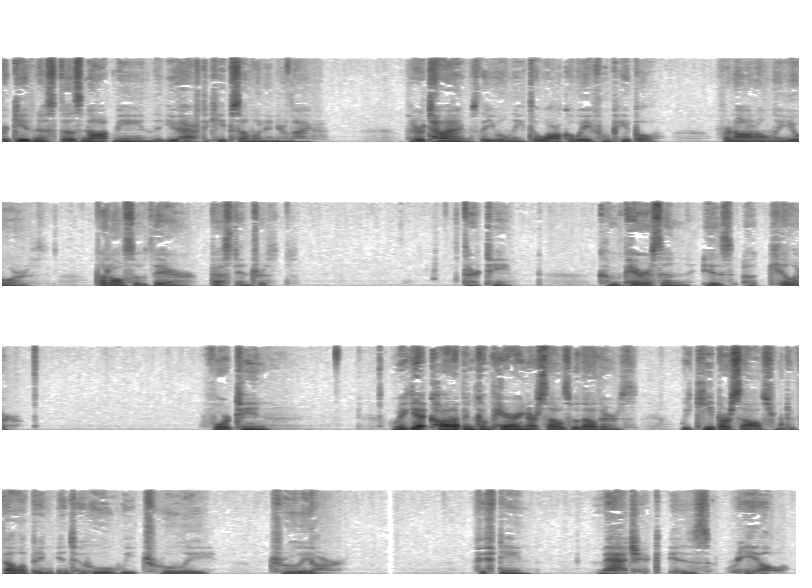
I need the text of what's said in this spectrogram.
Forgiveness does not mean that you have to keep someone in your life. There are times that you will need to walk away from people for not only yours, but also their best interests. 13. Comparison is a killer. 14. We get caught up in comparing ourselves with others. We keep ourselves from developing into who we truly, truly are. 15 magic is real.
